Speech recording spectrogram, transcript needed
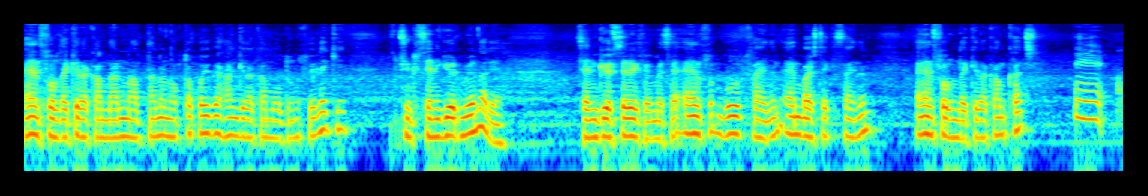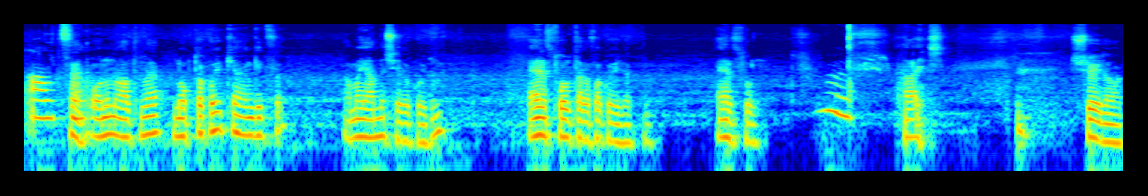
En soldaki rakamların altlarına nokta koy ve hangi rakam olduğunu söyle ki çünkü seni görmüyorlar ya. Seni göstererek söyle. Mesela en son, bu sayının en baştaki sayının en solundaki rakam kaç? E, altı. Heh, onun altına nokta koy ki hangisi? Ama yanlış yere koydun. En sol tarafa koyacaktın. En sol. Hayır. Şöyle bak.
